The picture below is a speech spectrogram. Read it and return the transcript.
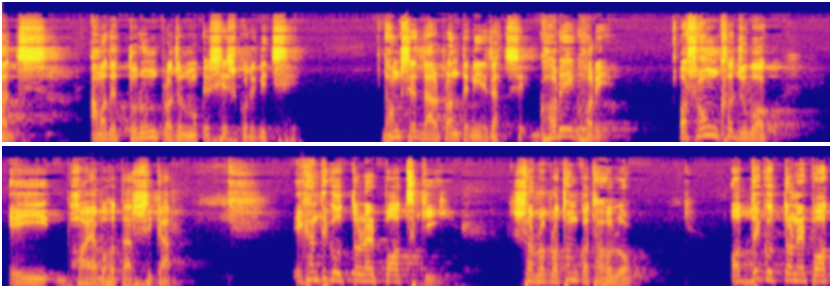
আজ আমাদের তরুণ প্রজন্মকে শেষ করে দিচ্ছে, ধ্বংসের দ্বার প্রান্তে নিয়ে যাচ্ছে। ঘরে ঘরে অসংখ্য যুবক এই ভয়াবহতার শিকার। এখান থেকে উত্তরণের পথ কি? সর্বপ্রথম কথা হলো অর্ধেক উত্তরণের পথ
